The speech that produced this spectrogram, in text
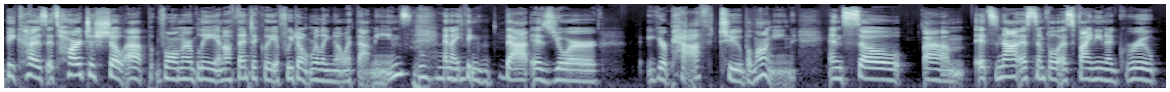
because it's hard to show up vulnerably and authentically if we don't really know what that means. And I think that is your your path to belonging. And so um, it's not as simple as finding a group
